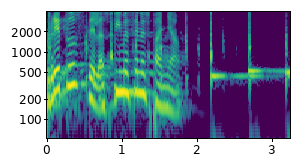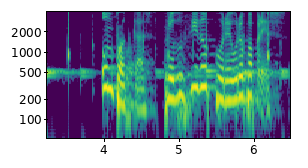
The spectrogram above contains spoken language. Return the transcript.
retos de las pymes en España. Un podcast producido por Europa Press.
